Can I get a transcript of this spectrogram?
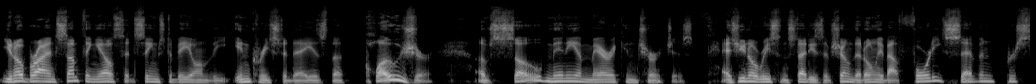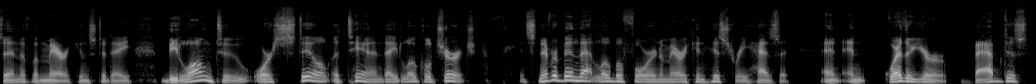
you know, Brian, something else that seems to be on the increase today is the closure of so many American churches. As you know, recent studies have shown that only about 47% of Americans today belong to or still attend a local church. It's never been that low before in American history, has it? And and whether you're Baptist,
